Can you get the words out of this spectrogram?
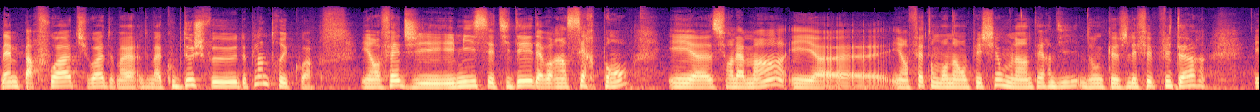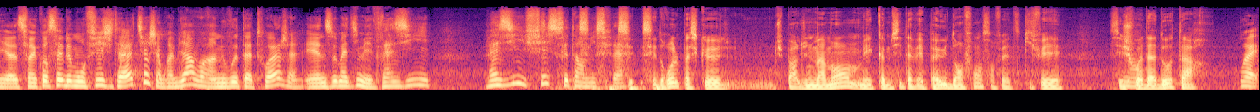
même parfois, tu vois, de ma, de ma coupe de cheveux, de plein de trucs, quoi. Et en fait, j'ai émis cette idée d'avoir un serpent et, euh, sur la main. Et, et en fait, on m'en a empêché, on me l'a interdit. Donc, je l'ai fait plus tard. Et sur les conseils de mon fils, j'étais ah tiens, j'aimerais bien avoir un nouveau tatouage. Et Enzo m'a dit mais vas-y, vas-y, fais ce que tu as envie de faire. C'est c'est drôle parce que tu parles d'une maman, mais comme si tu n'avais pas eu d'enfance, en fait, qui fait ses Non. choix d'ado tard. Ouais.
